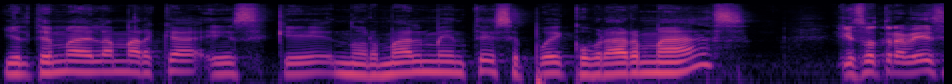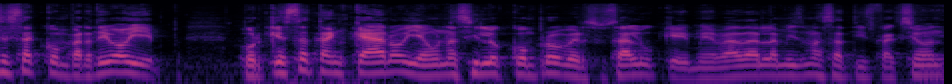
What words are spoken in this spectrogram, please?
Y el tema de la marca es que normalmente se puede cobrar más. Que es otra vez esa comparativa, oye, ¿por qué está tan caro y aún así lo compro versus algo que me va a dar la misma satisfacción?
